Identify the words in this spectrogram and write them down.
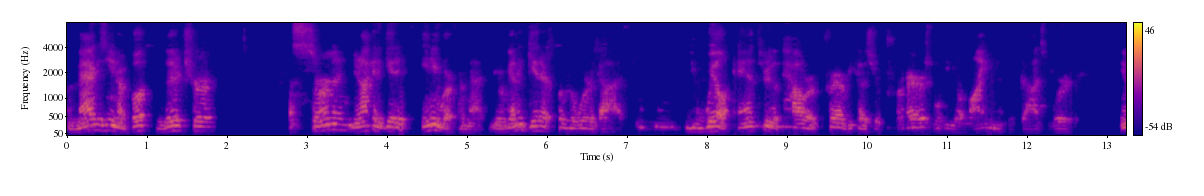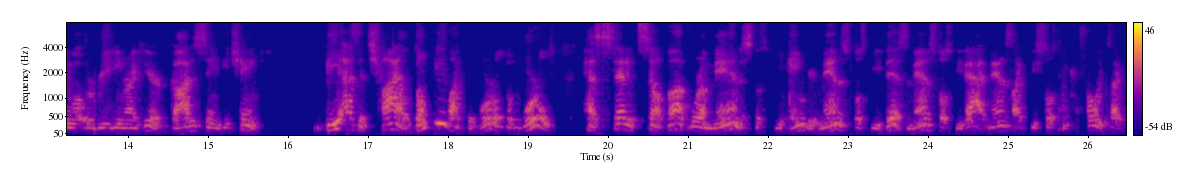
a magazine, a book, literature, a sermon, you're not going to get it anywhere from that. You're going to get it from the Word of God. You will, and through the power of prayer, because your prayers will be alignment with God's Word in what we're reading right here. God is saying, be changed. Be as a child. Don't be like the world. The world has set itself up where a man is supposed to be angry. A man is supposed to be this. A man is supposed to be that. A man is like he's supposed to be controlling. It's like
